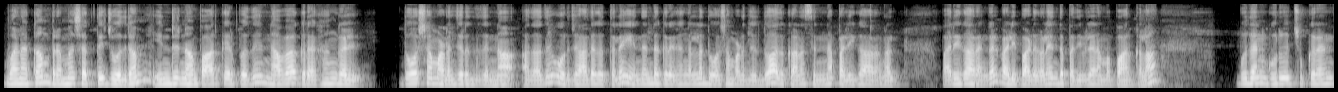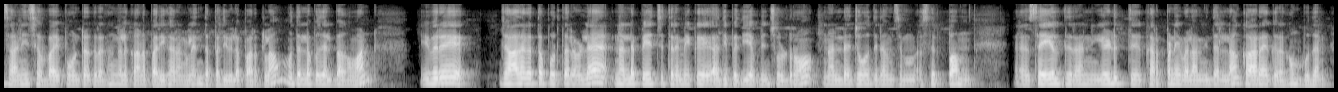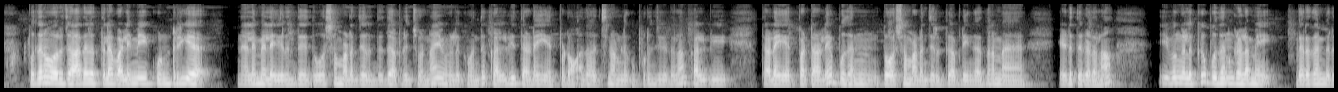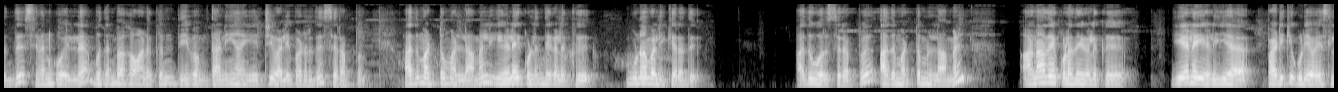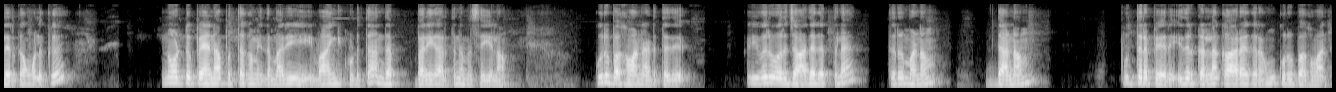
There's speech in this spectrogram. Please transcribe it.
வணக்கம் பிரம்மசக்தி ஜோதிடம். இன்று நாம் பார்க்க இருப்பது நவ கிரகங்கள் தோஷம் அடைஞ்சிருந்ததுன்னா அதாவது ஒரு ஜாதகத்தில் எந்தெந்த கிரகங்கள்லாம் தோஷம் அடைஞ்சிருந்தோ அதுக்கான சின்ன பரிகாரங்கள் பரிகாரங்கள் வழிபாடுகளை இந்த பதிவில் நம்ம பார்க்கலாம். புதன் குரு சுக்கரன் சனி செவ்வாய் போன்ற கிரகங்களுக்கான பரிகாரங்களை இந்த பதிவில் பார்க்கலாம். முதல்ல புதல் பகவான். இவரே ஜாதகத்தை பொறுத்தளவில் நல்ல பேச்சு திறமைக்கு அதிபதி அப்படின்னு சொல்கிறோம் நல்ல ஜோதிடம் சிம் சிற்பம் செயல்திறன் எழுத்து கற்பனை வளம் இதெல்லாம் காரகிரகம் புதன். புதன் ஒரு ஜாதகத்தில் வலிமை குன்றிய நிலைமையில் இருந்து தோஷம் அடைஞ்சிருந்தது அப்படின்னு சொன்னால் இவங்களுக்கு வந்து கல்வி தடை ஏற்படும். அதை வச்சு நம்மளுக்கு புரிஞ்சுக்கிடலாம். கல்வி தடை ஏற்பட்டாலே புதன் தோஷம் அடைஞ்சிருக்கு அப்படிங்கிறத நம்ம எடுத்துக்கிடலாம். இவங்களுக்கு புதன்கிழமை விரதம் இருந்து சிவன் கோயிலில் புதன் பகவானுக்குன்னு தீபம் தனியாக ஏற்றி வழிபடுறது சிறப்பு. அது மட்டும் அல்லாமல் ஏழை குழந்தைகளுக்கு உணவளிக்கிறது. அது ஒரு சிறப்பு. அது மட்டும் இல்லாமல் அனாதை குழந்தைகளுக்கு ஏழை எளிய படிக்கக்கூடிய வயசில் இருக்கவங்களுக்கு நோட்டு பேனா புத்தகம் இந்த மாதிரி வாங்கி கொடுத்து அந்த பரிகாரத்தை நம்ம செய்யலாம். குரு பகவான் அடுத்தது. இவர் ஒரு ஜாதகத்தில் திருமணம் தனம் புத்திரப்பேர் இதற்கெல்லாம் காரகிரகம் குரு பகவான்.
